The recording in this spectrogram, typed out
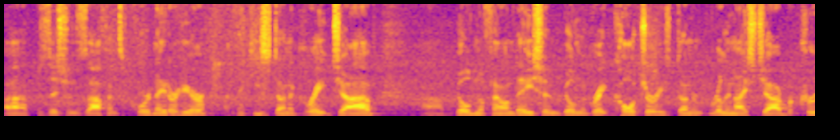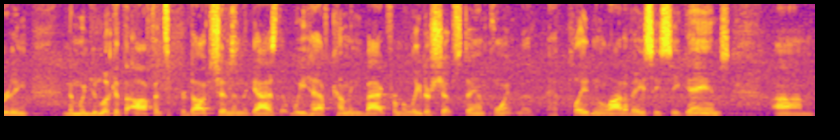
uh, position as offensive coordinator here. I think he's done a great job uh, building a foundation, building a great culture. He's done a really nice job recruiting. And then when you look at the offensive production and the guys that we have coming back from a leadership standpoint and have played in a lot of ACC games, um,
